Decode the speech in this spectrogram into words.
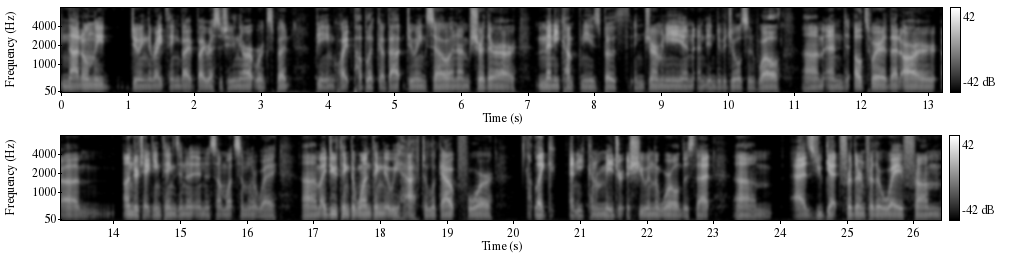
not only doing the right thing by by restituting their artworks, but being quite public about doing so. And I'm sure there are many companies, both in Germany and, and individuals as well, um, and elsewhere, that are um, undertaking things in a, in a somewhat similar way. Um, I do think the one thing that we have to look out for, like any kind of major issue in the world, is that um, as you get further and further away from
